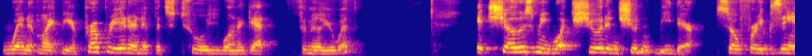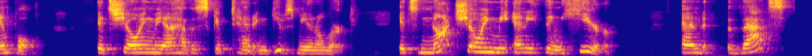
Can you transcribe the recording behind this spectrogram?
when it might be appropriate and if it's a tool you want to get familiar with it shows me what should and shouldn't be there. So for example, it's showing me I have a skipped heading, gives me an alert. It's not showing me anything here. And that's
